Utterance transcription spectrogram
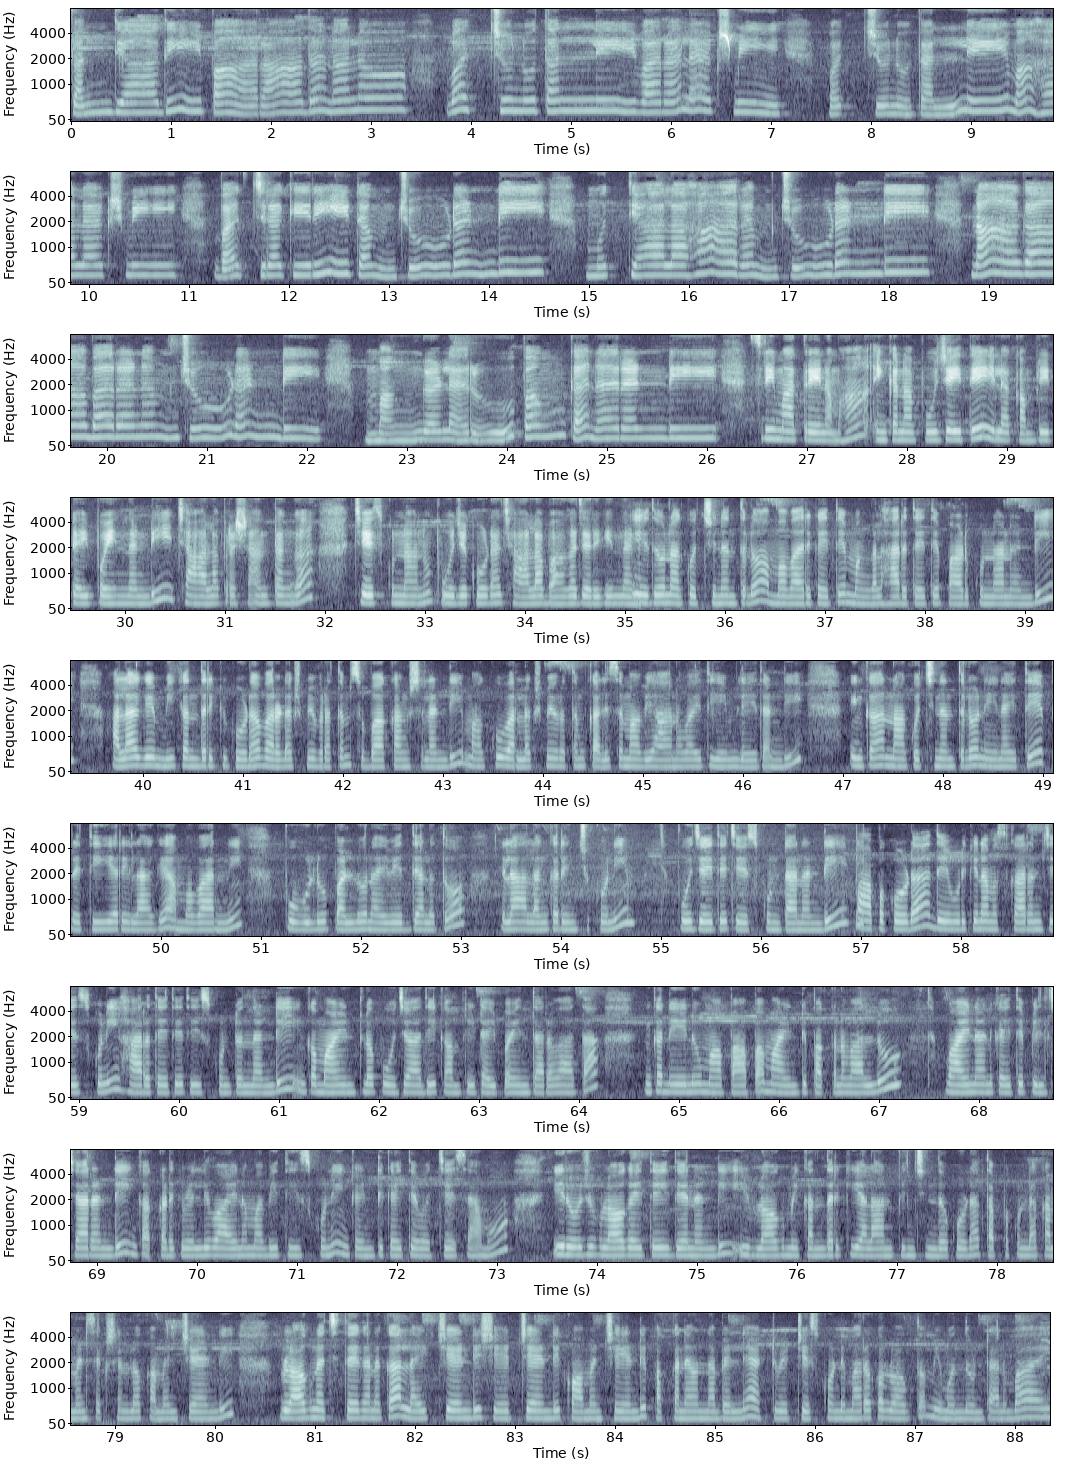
సంధ్యాదీపారాధనలో వచ్చును తల్లి వరలక్ష్మి వచ్చును తల్లి మహాలక్ష్మి. వజ్ర కిరీటం చూడండి ముత్యాలహారం చూడండి నాగాభరణం చూడండి మంగళ రూపం కనరండి. శ్రీమాత్రే నమ. ఇంకా నా పూజ అయితే ఇలా కంప్లీట్ అయిపోయిందండి. చాలా ప్రశాంతంగా చేసుకున్నాను. పూజ కూడా చాలా బాగా జరిగిందండి. ఏదో నాకు వచ్చినంతలో అమ్మవారికి అయితే మంగళహారతి అయితే పాడుకున్నానండి. అలాగే మీకందరికీ కూడా వరలక్ష్మి వ్రతం శుభాకాంక్షలండి. మాకు వరలక్ష్మి వ్రతం కలిసి అవి ఆనవాయితీ ఏం లేదండి. ఇంకా నాకు వచ్చినంతలో నేనైతే ప్రతి ఇయర్ ఇలాగే అమ్మవారిని పువ్వులు పళ్ళు నైవేద్యాలతో ఇలా అలంకరించుకొని పూజ అయితే చేసుకుంటానండి. పాప కూడా దేవుడికి నమస్కారం చేసుకుని హారతి అయితే తీసుకుంటుందండి. ఇంకా మా ఇంట్లో పూజ అది కంప్లీట్ అయిపోయిన తర్వాత ఇంకా నేను మా పాప మా ఇంటి పక్కన వాళ్ళు వాయనానికి అయితే పిలిచారండి. ఇంక అక్కడికి వెళ్ళి వాయినం అవి తీసుకుని ఇంకా ఇంటికైతే వచ్చేసాము. ఈరోజు వ్లాగ్ అయితే ఇదేనండి. ఈ వ్లాగ్ మీకు అందరికీ ఎలా అనిపించిందో కూడా తప్పకుండా కమెంట్ సెక్షన్లో కమెంట్ చేయండి. వ్లాగ్ నచ్చితే కనుక లైక్ చేయండి షేర్ చేయండి కామెంట్ చేయండి. పక్కనే ఉన్న బెల్ని యాక్టివేట్ చేసుకోండి. మరొక బ్లాగ్తో మీ ముందు ఉంటాను. బాయ్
